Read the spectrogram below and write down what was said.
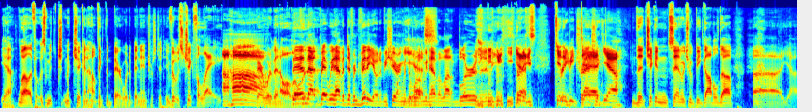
Yeah. Well, if it was Mc- McChicken, I don't think the bear would have been interested. If it was Chick Fil A, Aha. bear would have been all then over that, Then we'd have a different video to be sharing with the world. Yes. We'd have a lot of blurs and it'd be pretty, yes. Kid pretty would be tragic. dead. Yeah. The chicken sandwich would be gobbled up. Uh, yeah.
